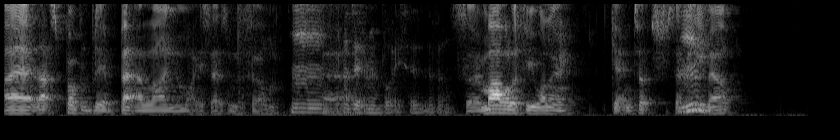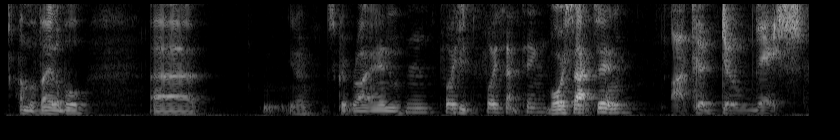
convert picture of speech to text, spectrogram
Uh, that's probably a better line than what he says in the film. Hmm, Uh, I don't remember what he says in the film. So Marvel, if you want to get in touch, send me Hmm. an email. I'm available. Uh, you know, script writing, Mm, voice voice acting. voice acting. I could do this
